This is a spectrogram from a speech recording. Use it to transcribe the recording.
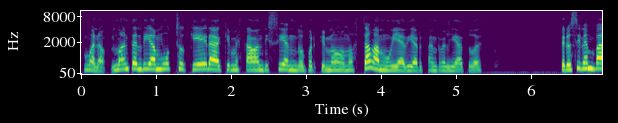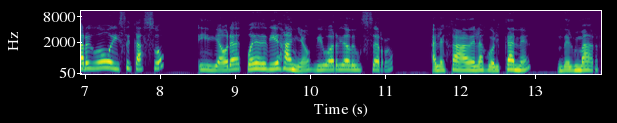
bueno, no entendía mucho qué era que me estaban diciendo, porque no, no estaba muy abierta en realidad todo esto. Pero sin embargo, hice caso y ahora, después de 10 años, vivo arriba de un cerro, alejada de los volcanes, del mar,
